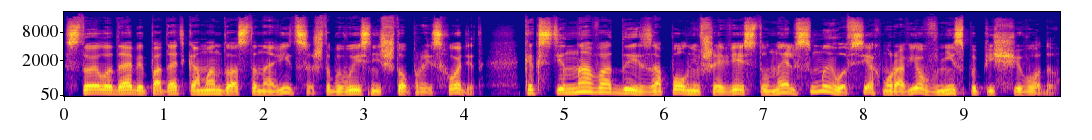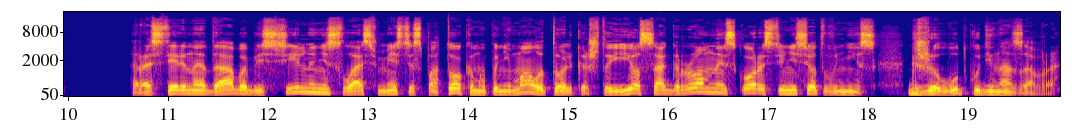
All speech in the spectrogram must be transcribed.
Стоило Дабе подать команду остановиться, чтобы выяснить, что происходит, как стена воды, заполнившая весь туннель, смыла всех муравьев вниз по пищеводу. Растерянная Даба бессильно неслась вместе с потоком и понимала только, что ее с огромной скоростью несет вниз, к желудку динозавра.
